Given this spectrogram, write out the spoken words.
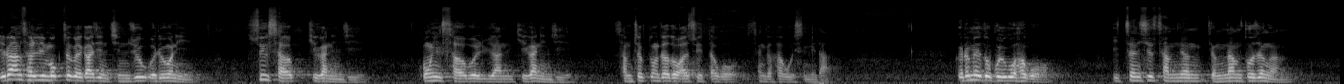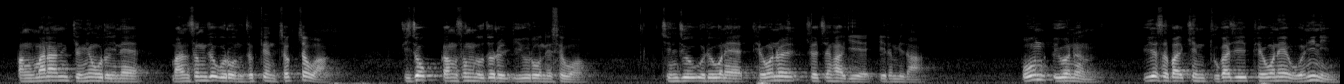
이러한 설립 목적을 가진 진주의료원이 수익사업 기관인지 공익사업을 위한 기관인지 삼척동자도 알 수 있다고 생각하고 있습니다. 그럼에도 불구하고 2013년 경남도정은 방만한 경영으로 인해 만성적으로 누적된 적자와 귀족 강성 노조를 이유로 내세워 진주의료원의 폐원을 결정하기에 이릅니다. 본 의원은 위에서 밝힌 두 가지 폐원의 원인이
